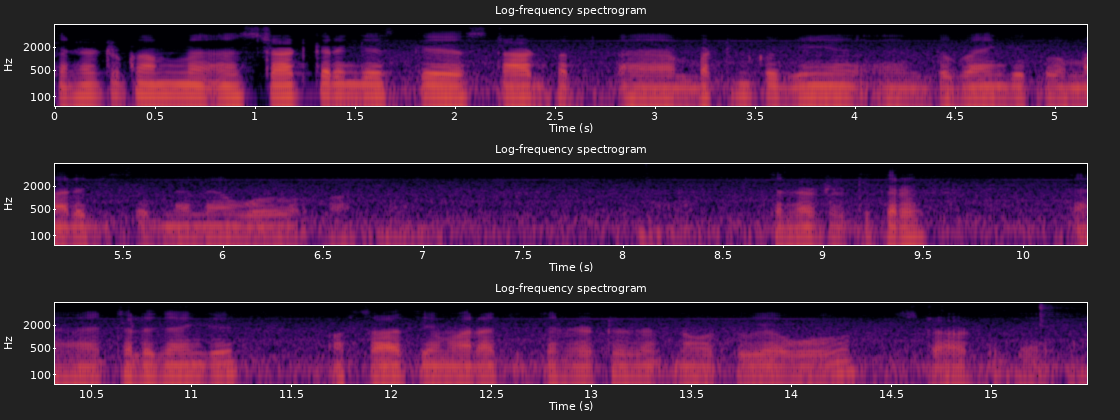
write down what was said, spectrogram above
جنریٹر کو ہم سٹارٹ کریں گے، اس کے سٹارٹ بٹن کو جو ہی دبائیں گے تو ہمارے جو سگنل ہیں وہ جنریٹر کی طرف چلے جائیں گے اور ساتھ ہی ہمارا جو جنریٹر نمبر ٹو ہے وہ سٹارٹ ہو جائے گا۔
